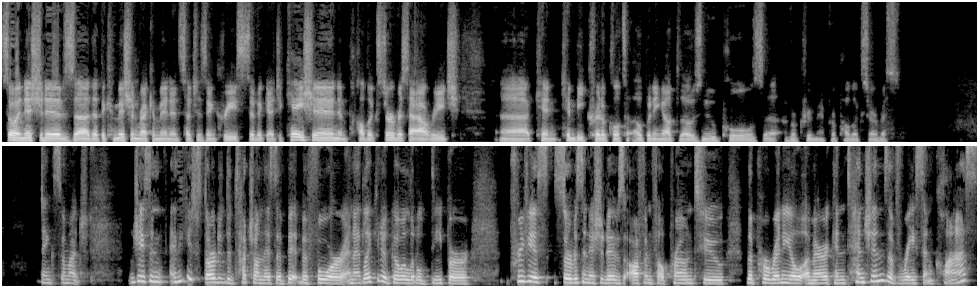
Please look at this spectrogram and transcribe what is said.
so initiatives uh, that the commission recommended such as increased civic education and public service outreach uh, can can be critical to opening up those new pools uh, of recruitment for public service Thanks so much. Jason, I think you started to touch on this a bit before, and I'd like you to go a little deeper. Previous service initiatives often fell prone to the perennial American tensions of race and class.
